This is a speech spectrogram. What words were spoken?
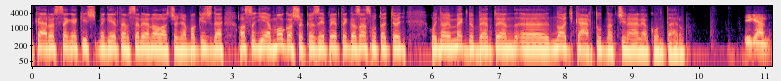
kárösszegek is, meg értemszerűen alacsonyabbak is, de az, hogy ilyen magas a középérték, az azt mutatja, hogy, hogy nagyon megdöbbentően e, nagy kárt tudnak csinálni a kontárok. Igen,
